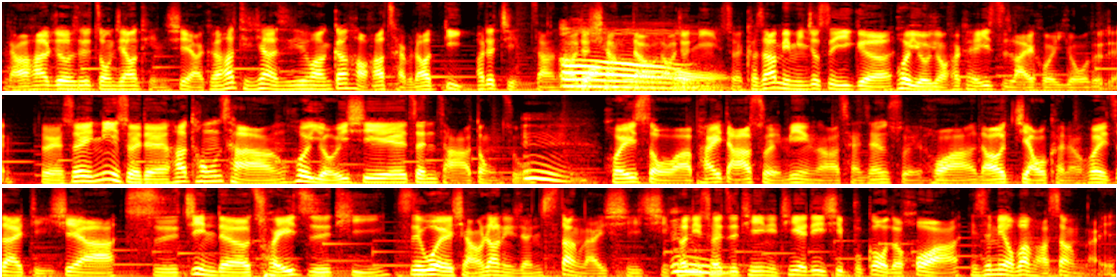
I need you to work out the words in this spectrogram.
然后他就是中间要停下来，可是他停下来的地方刚好他踩不到地，他就紧张，然后就呛到，然后就溺水。可是他明明就是一个会游泳，他可以一直来回游的人。对，所以溺水的人他通常会有一些挣扎的动作，嗯，挥手啊，拍。打水面啊，产生水花，然后脚可能会在底下使劲的垂直踢，是为了想要让你人上来吸气。可你垂直踢，你踢的力气不够的话，你是没有办法上来的。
